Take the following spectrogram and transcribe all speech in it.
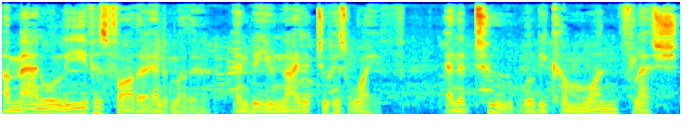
a man will leave his father and mother and be united to his wife, and the two will become one flesh.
